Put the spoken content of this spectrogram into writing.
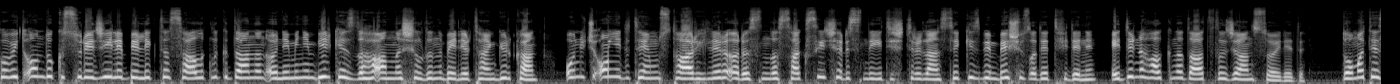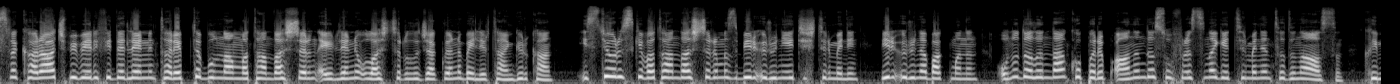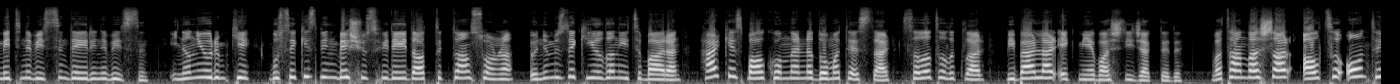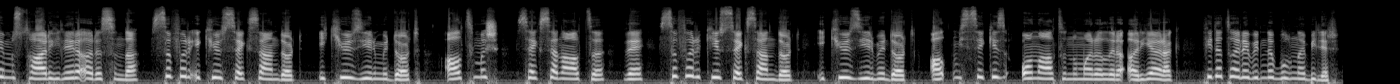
Covid-19 süreciyle birlikte sağlıklı gıdanın öneminin bir kez daha anlaşıldığını belirten Gürkan, 13-17 Temmuz tarihleri arasında saksı içerisinde yetiştirilen 8500 adet fidenin Edirne halkına dağıtılacağını söyledi. Domates ve karaağaç biberi fidelerinin talepte bulunan vatandaşların evlerine ulaştırılacaklarını belirten Gürkan, İstiyoruz ki vatandaşlarımız bir ürünü yetiştirmenin, bir ürüne bakmanın, onu dalından koparıp anında sofrasına getirmenin tadını alsın. Kıymetini bilsin, değerini bilsin. İnanıyorum ki bu 8500 fideyi dağıttıktan sonra önümüzdeki yıldan itibaren herkes balkonlarına domatesler, salatalıklar, biberler ekmeye başlayacak dedi. Vatandaşlar 6-10 Temmuz tarihleri arasında 0284 224 60 86 ve 0284 224 68 16 numaraları arayarak fide talebinde bulunabilir.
